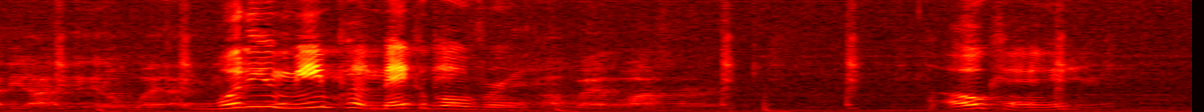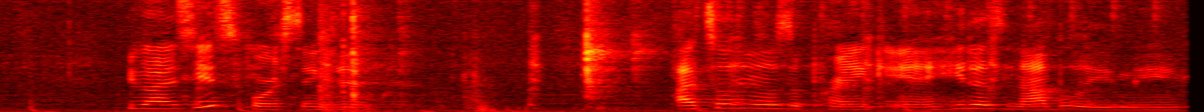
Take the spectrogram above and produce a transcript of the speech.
I need, I need to get a wet, a, What do you mean put makeup over it? a wet washer. Okay. You guys, he's forcing it. I told him it was a prank and he does not believe me.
